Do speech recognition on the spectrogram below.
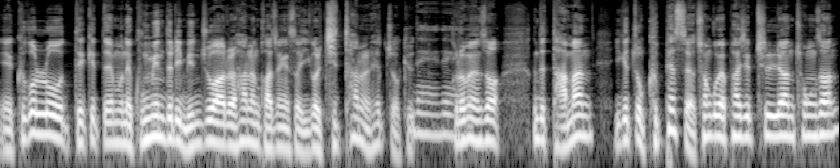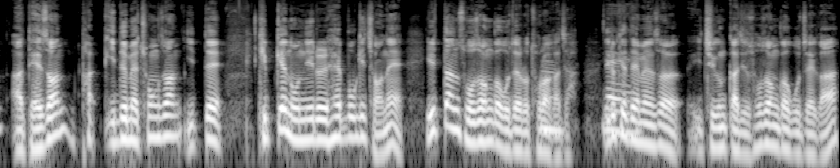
예, 그걸로 됐기 때문에 국민들이 민주화를 하는 과정에서 이걸 지탄을 했죠. 네네. 네. 그러면서 근데 다만 이게 좀 급했어요. 1987년 총선, 아 대선, 이듬해 총선 이때 깊게 논의를 해보기 전에 일단 소선거구제로 돌아가자. 음. 네. 이렇게 되면서 지금까지 소선거구제가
